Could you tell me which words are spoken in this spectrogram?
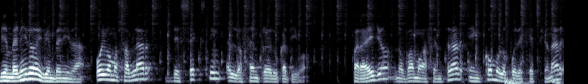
Bienvenidos y bienvenida. Hoy vamos a hablar de sexting en los centros educativos. Para ello nos vamos a centrar en cómo lo puede gestionar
